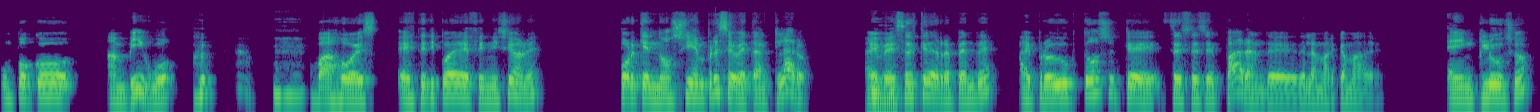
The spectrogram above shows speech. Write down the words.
un poco ambiguo bajo este tipo de definiciones porque no siempre se ve tan claro. Hay veces que de repente hay productos que se, se separan de, de, la marca madre. E incluso...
